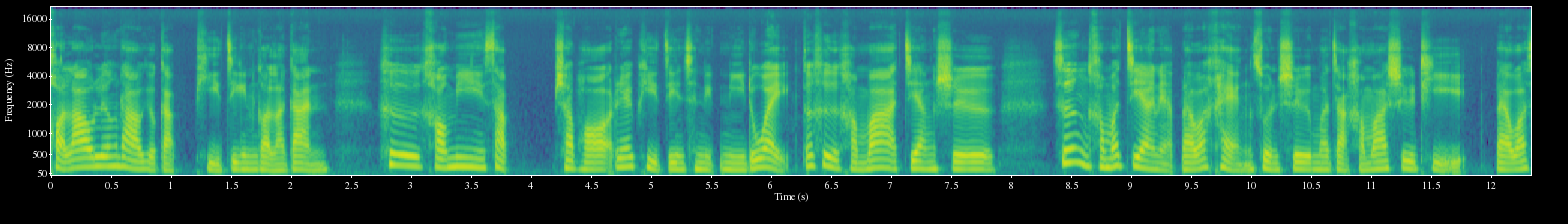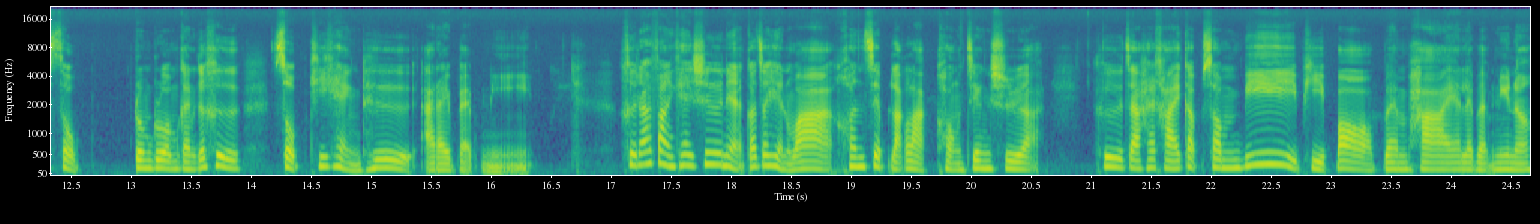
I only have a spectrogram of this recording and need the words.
ขอเล่าเรื่องราวเกี่ยวกับผีจีนก่อนละกัน คือเขามีศัพท์เฉพาะเรียกผีจีนชนิดนี้ด้วย ก็คือคำว่าเจียงชือ ซึ่งคำว่าเจียงเนี่ยแปลว่าแข็งส่วนชือมาจากคำว่าชือถีแปลว่าศพ รวมๆกันก็คือศพที่แข็งทื่ออะไรแบบนี้ คือถ้าฟังแค่ชื่อเนี่ยก็จะเห็นว่า concept หลักๆ ของเจียงชือคือจะคล้ายๆกับซอมบี้ผีปอบแวมไพร์อะไรแบบนี้เนาะ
